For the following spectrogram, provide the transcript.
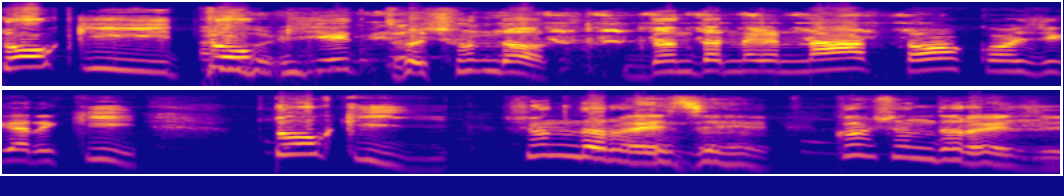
টকি টকি এই তো সুন্দর। দন্তান্নগর না ট কহজিকারে কি? টকি। সুন্দর হয়েছে খুব সুন্দর হয়েছে।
